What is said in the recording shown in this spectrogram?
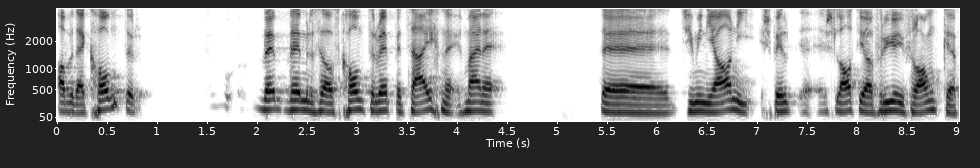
Aber der Konter, wenn, wenn man es als Konter bezeichnen ich meine, der Gimignani spielt, äh, schlägt ja früh in Flanken.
